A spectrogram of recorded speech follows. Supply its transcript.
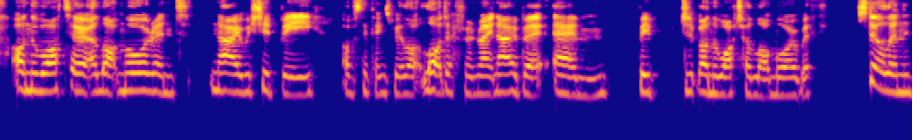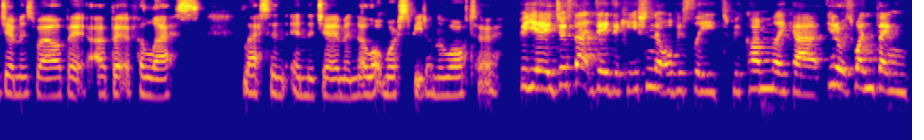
on the water a lot more, and now we should be obviously things be a lot lot different right now, but um, be on the water a lot more with still in the gym as well, but a bit of a less less in, in the gym and a lot more speed on the water. But yeah, just that dedication that obviously to become like a you know, it's one thing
